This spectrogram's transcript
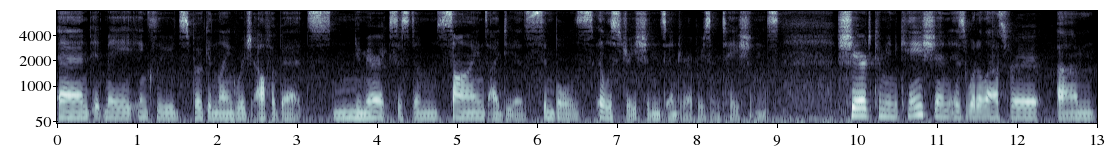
and it may include spoken language alphabets, numeric systems, signs, ideas, symbols, illustrations, and representations. Shared communication is what allows for um,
